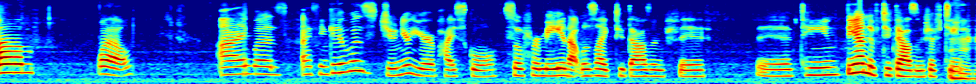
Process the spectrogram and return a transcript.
Um, well, I was, I think it was junior year of high school. So for me, that was like 2015, the end of 2015. Mhm.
